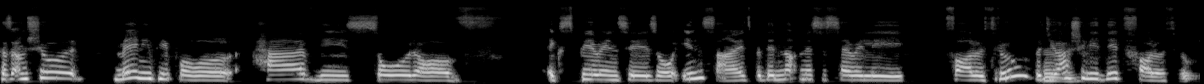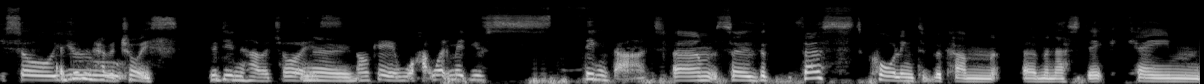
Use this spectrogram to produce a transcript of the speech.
Cause I'm sure many people have these sort of experiences or insights, but they're not necessarily follow through, but mm. you actually did follow through. So I you didn't have a choice. You didn't have a choice. No. Okay. What made you think that? Um, so the first calling to become a monastic came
